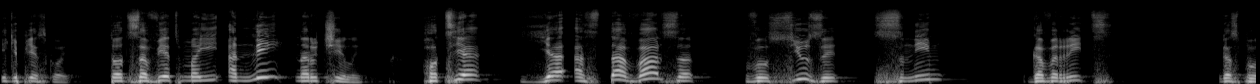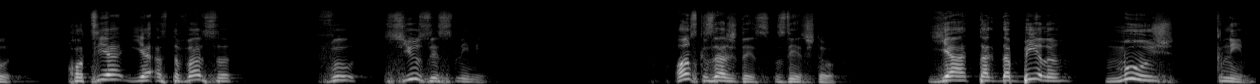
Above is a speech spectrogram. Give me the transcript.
египетской. Тот завет мои они наручили. Хотя я оставался в союзе с ним, говорит Господь. Хотя я оставался в союзе с ними. Он сказал здесь, здесь, что я тогда был муж к ним.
